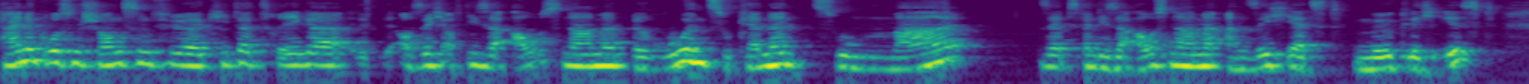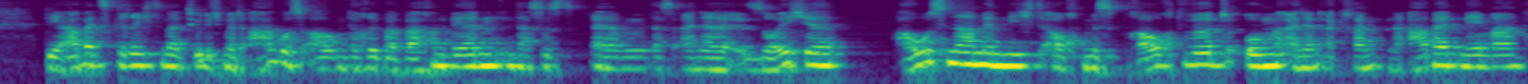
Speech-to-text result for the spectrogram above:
keine großen Chancen für Kita-Träger, auf sich auf diese Ausnahme beruhen zu können, zumal, selbst wenn diese Ausnahme an sich jetzt möglich ist, die Arbeitsgerichte natürlich mit Argusaugen darüber wachen werden, dass es, ähm, dass eine solche Ausnahme nicht auch missbraucht wird, um einen erkrankten Arbeitnehmer,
